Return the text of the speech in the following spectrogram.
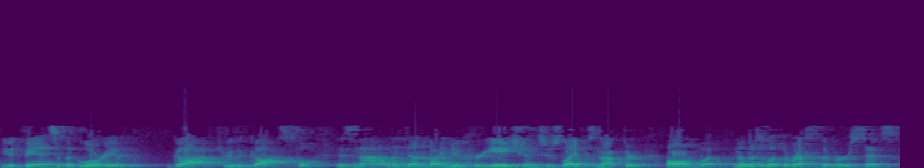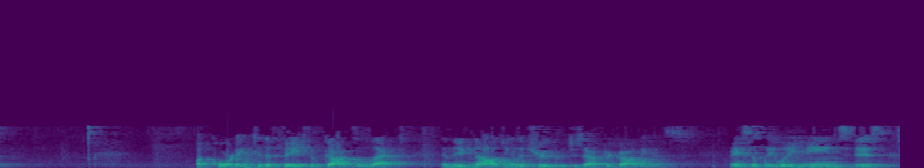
the advance of the glory of God through the gospel is not only done by new creations whose life is not their own, but notice what the rest of the verse says. According to the faith of God's elect and the acknowledging of the truth which is after godliness. Basically, what he means is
